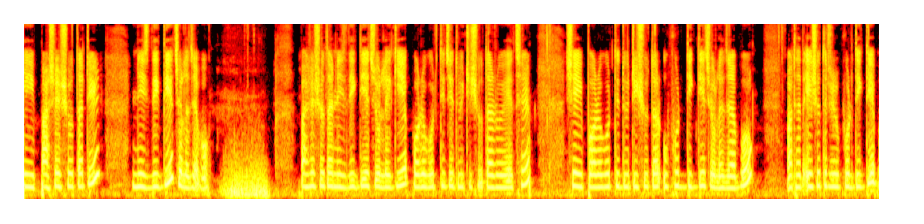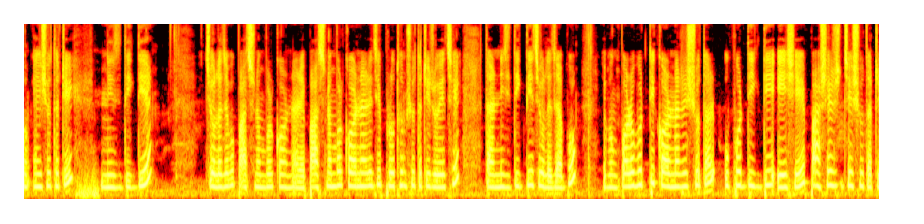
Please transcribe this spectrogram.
এই পাশের সুতাটির নিচ দিক দিয়ে চলে যাব। পাশের সুতার নিচ দিক দিয়ে চলে গিয়ে পরবর্তী যে দুইটি সুতা রয়েছে, সেই পরবর্তী দুইটি সুতার উপর দিক দিয়ে চলে যাব। অর্থাৎ এই সুতাটির উপর দিক দিয়ে এবং এই সুতাটির নিচ দিক দিয়ে চলে যাব পাঁচ নম্বর কর্নারে। পাঁচ নম্বর কর্নারে যে প্রথম সুতাটি রয়েছে, তার নিচ দিক দিয়ে চলে যাব এবং পরবর্তী কর্নারের সুতার উপর দিক দিয়ে এসে পাশের যে সুতাটি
